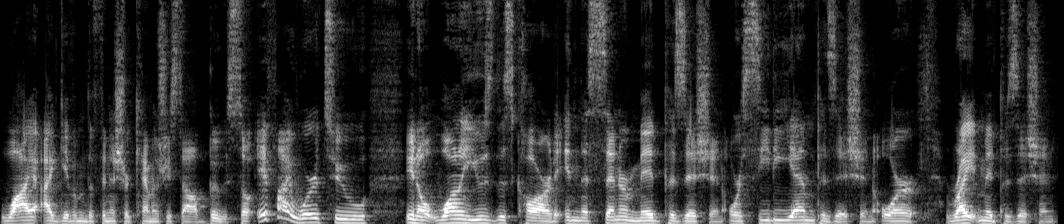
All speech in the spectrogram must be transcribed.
why I give him the finisher chemistry style boost. So if I were to, you know, want to use this card in the center mid position or CDM position or right mid position,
